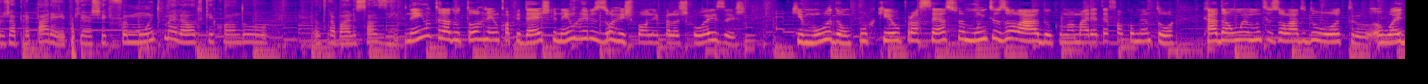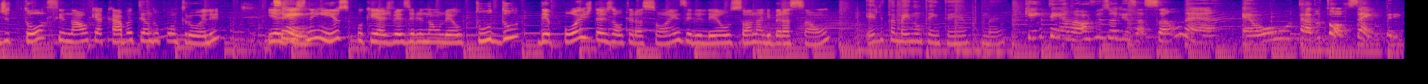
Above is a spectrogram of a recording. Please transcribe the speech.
que eu já preparei, porque eu achei que foi muito melhor do que quando eu trabalho sozinho. Nem o tradutor, nem o copydesk, nem o revisor respondem pelas coisas que mudam, porque o processo é muito isolado, como a Maria até comentou. Cada um é muito isolado do outro. O editor final que acaba tendo o controle. E às Sim. vezes nem isso, porque às vezes ele não leu tudo depois das alterações, ele leu só na liberação. Ele também não tem tempo, né? Quem tem a maior visualização, né, é o tradutor, sempre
